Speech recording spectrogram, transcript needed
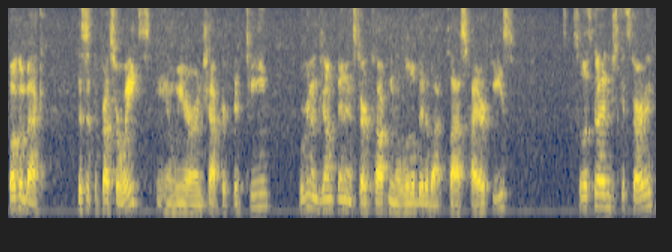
Welcome back. This is Professor Waites, and we are in chapter 15. We're going to jump in and start talking a little bit about class hierarchies. So let's go ahead and just get started.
